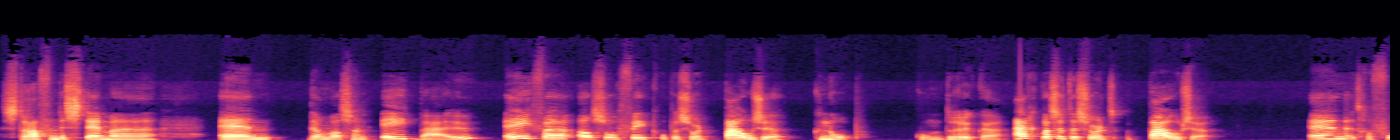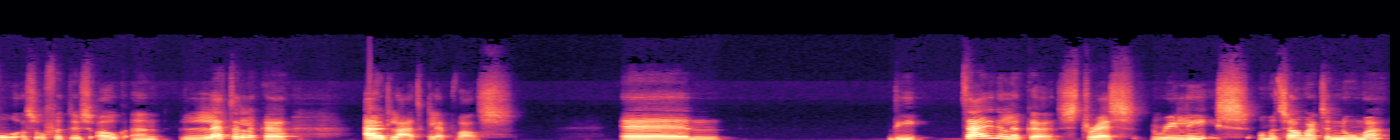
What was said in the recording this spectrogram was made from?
straffende stemmen. En dan was zo'n eetbui even alsof ik op een soort pauzeknop kon drukken. Eigenlijk was het een soort pauze. En het gevoel alsof het dus ook een letterlijke uitlaatklep was. En die tijdelijke stress release, om het zo maar te noemen,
